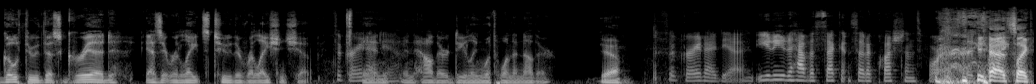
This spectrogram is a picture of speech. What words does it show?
go through this grid as it relates to the relationship. It's a great and, idea. And how they're dealing with one another. Yeah. It's a great idea. You need to have a second set of questions for us. It's yeah, like, it's like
